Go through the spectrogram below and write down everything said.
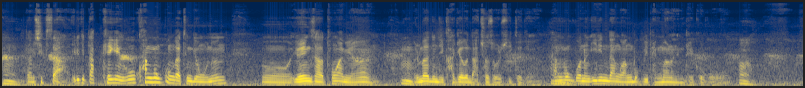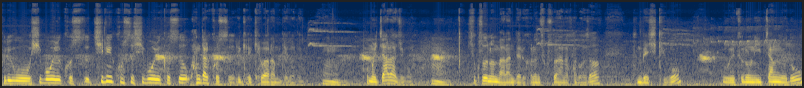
음. 그다음 식사 이렇게 딱세 개고 항공권 같은 경우는 어, 여행사 통하면 음. 얼마든지 가격은 낮춰서 올 수 있거든. 항공권은 1인당 왕복비 100만 원이면 될 거고. 어. 그리고 15일 코스, 7일 코스, 15일 코스, 한 달 코스 이렇게 개발하면 되거든. 음. 폼을 짜가지고 음. 숙소는 숙소는 말한 대로 그런 숙소 하나 잡아서 분배시키고 우리 들어오는 입장료도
